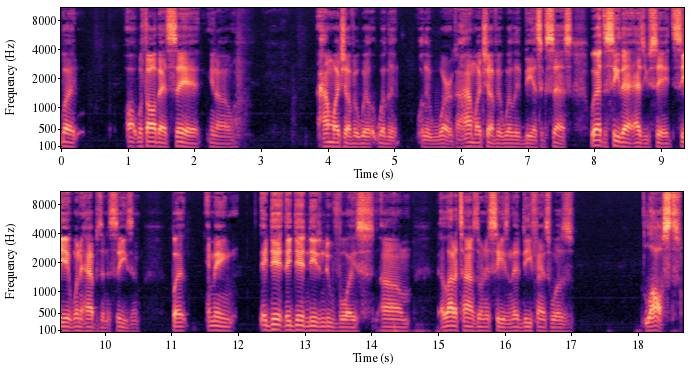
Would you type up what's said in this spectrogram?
but uh, with all that said, you know, how much of it will will it will it work? How much of it will it be a success? We'll have to see that, as you said, see it when it happens in the season. But I mean, they did they did need a new voice. Um, a lot of times during the season, their defense was lost,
